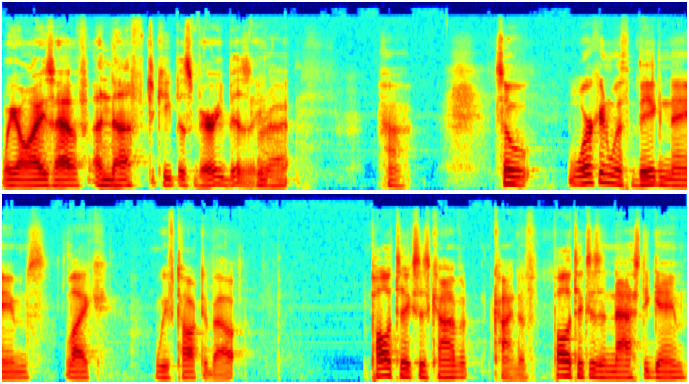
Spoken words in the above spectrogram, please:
we always have enough to keep us very busy. Right. Huh. So working with big names like we've talked about, politics is kind of kind of politics is a nasty game.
